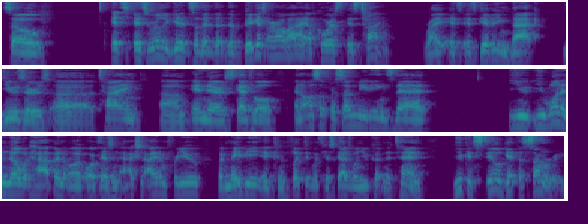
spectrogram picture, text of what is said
So it's it's really good. So the, the, the biggest ROI, of course, is time, right? It's it's giving back users uh, time um, in their schedule and also for some meetings that you you want to know what happened or, or if there's an action item for you, but maybe it conflicted with your schedule and you couldn't attend, you can still get the summary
